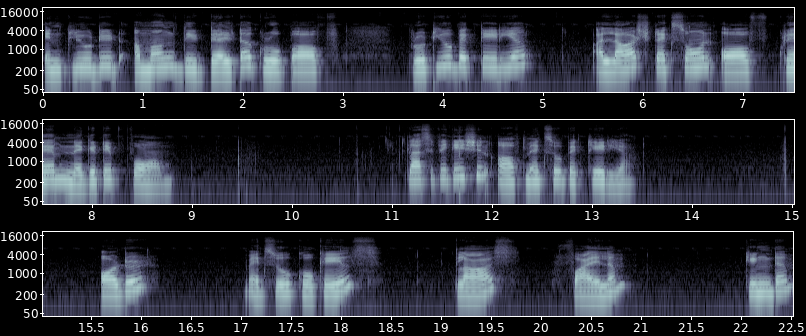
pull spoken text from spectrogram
included among the delta group of Proteobacteria, a large taxon of gram-negative form. Classification of Myxobacteria Order. Myxococcales Class. Phylum. Kingdom.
